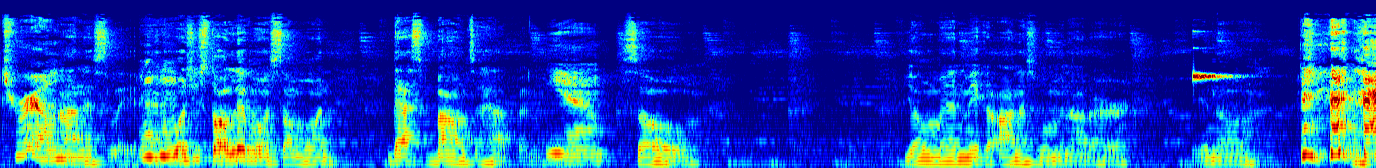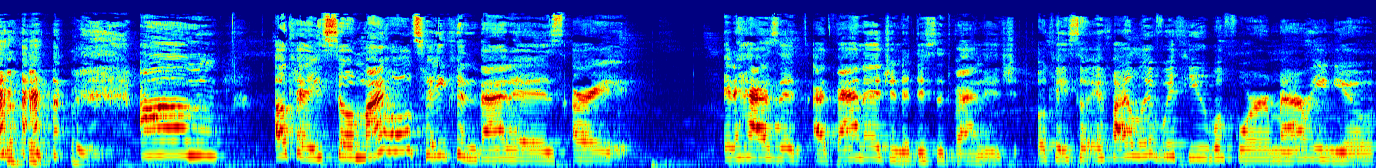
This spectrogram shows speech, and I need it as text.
True. Honestly, mm-hmm. and once you start living with someone, that's bound to happen. Yeah. So, young man, make an honest woman out of her. You know. um. Okay, so my whole take on that is, all right it has its advantage and a disadvantage. Okay, so if I live with you before marrying you,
